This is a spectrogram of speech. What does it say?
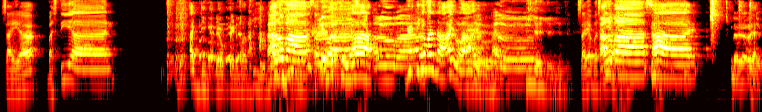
Saya Bastian. Anjing gak ada open babi. Halo Mas, halo Mas. Halo Mas. Greetingnya mana? Ayo lah, ayo. Halo. Iya iya iya. Saya Bastian. Halo Mas. Hai. Udah udah lanjut.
